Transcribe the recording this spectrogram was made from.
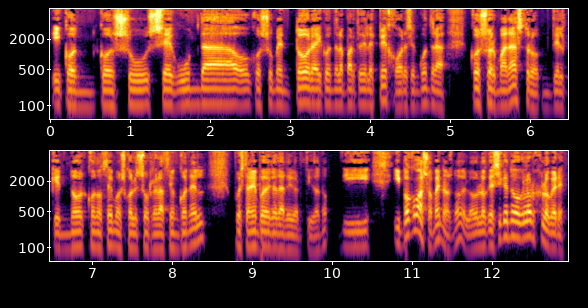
y con, con su segunda o con su mentora y con la parte del espejo, ahora se encuentra con su hermanastro, del que no conocemos cuál es su relación con él, pues también puede quedar divertido, ¿no? Y, y poco más o menos, ¿no? Lo, que sí que tengo claro es que lo veré.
